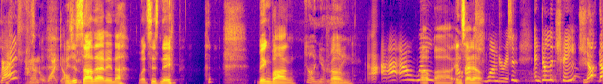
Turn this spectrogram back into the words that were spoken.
right? I don't know why We just saw that in uh what's his name? Bing Bong on your from mind. I, I, I will. uh, uh, Inside I, I Out. was wondering, and, and done the change? No, no.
